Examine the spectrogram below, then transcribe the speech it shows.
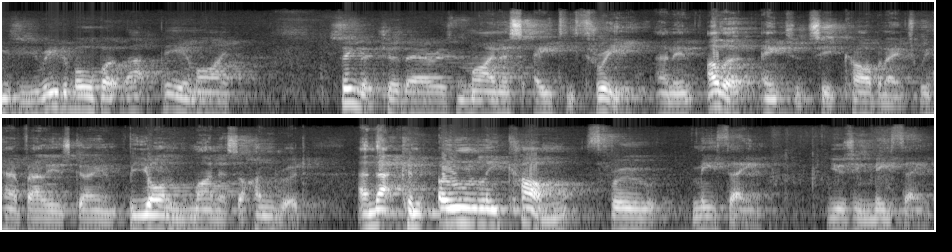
easily readable, but that PMI signature there is minus 83. And in other ancient sea carbonates, we have values going beyond minus 100. And that can only come through methane, using methane.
